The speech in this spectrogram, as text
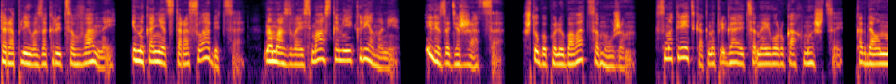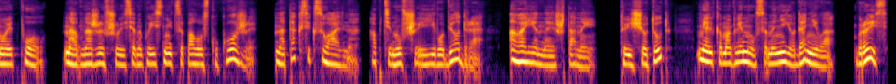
Торопливо закрыться в ванной и, наконец-то, расслабиться намазываясь масками и кремами, или задержаться, чтобы полюбоваться мужем, смотреть, как напрягаются на его руках мышцы, когда он моет пол, на обнажившуюся на пояснице полоску кожи, на так сексуально обтянувшие его бедра, а военные штаны. «Ты еще тут?» — мельком оглянулся на нее Данила. «Брысь,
